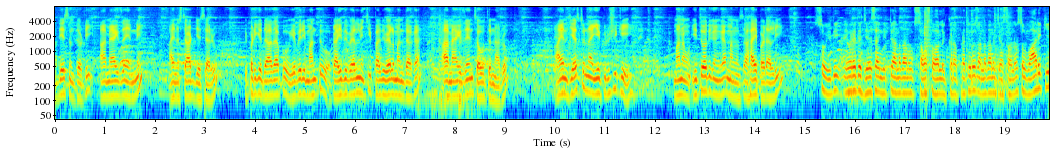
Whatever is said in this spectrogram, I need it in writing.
ఉద్దేశంతో ఆ మ్యాగజైన్ని ఆయన స్టార్ట్ చేశారు. ఇప్పటికీ దాదాపు ఎవ్రీ మంత్ ఒక ఐదు వేల నుంచి పదివేల మంది దాకా ఆ మ్యాగజైన్ చదువుతున్నారు. ఆయన చేస్తున్న ఈ కృషికి మనం ఇతోధికంగా మనం సహాయపడాలి. సో ఇది ఎవరైతే జేసాయి నిత్య అన్నదానం సంస్థ వాళ్ళు ఇక్కడ ప్రతిరోజు అన్నదానం చేస్తూ ఉన్నారు. సో వారికి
